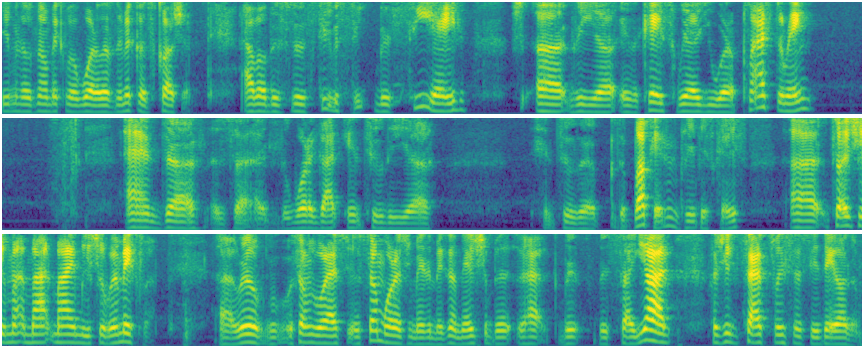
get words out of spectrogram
even though there's no mikvah water left, the mikvah is kosher. However, b'si'ed, uh, the uh, in the case where you were plastering, and uh, as uh, the water got into the uh, into the the bucket in the previous case, so she my mishu mikvah. A little some words some words you made the mikvah. They should be sayad because she satisfies the day of them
